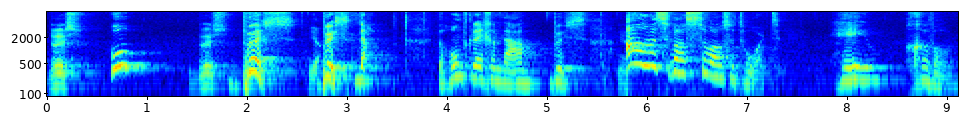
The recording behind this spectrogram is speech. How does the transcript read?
Bus. Hoe? Bus. Bus. Ja. Bus. Nou, de hond kreeg een naam Bus. Alles was zoals het hoort. Heel gewoon.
